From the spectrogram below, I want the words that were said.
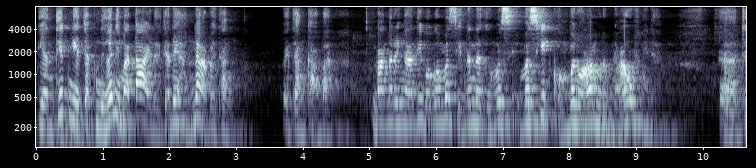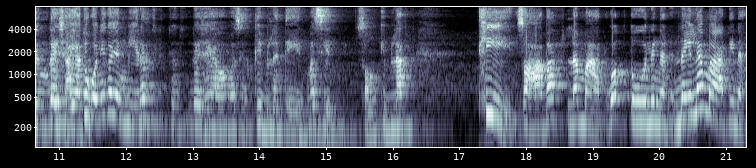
เปลี่ยนทิศเนี่ยจากเหนือนี่มาใต้เลยจะได้หันหน้าไปทาง ไปทางกาบะบางรายงานที่บอกว่ามัสยิดนั้นนะคือมัสยิดของบรรดาอัมรุบเนอาฟนี่นะจึงได้ฉายาทุกวันนี้ก็ยังมีนะจึงได้ฉายาว่ามัสยิดกิบลาเตนมัสยิดสองกิบลัตที่สหาบะละหมาดวักตูหนึ่งอะในละหมาดนี่นะ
